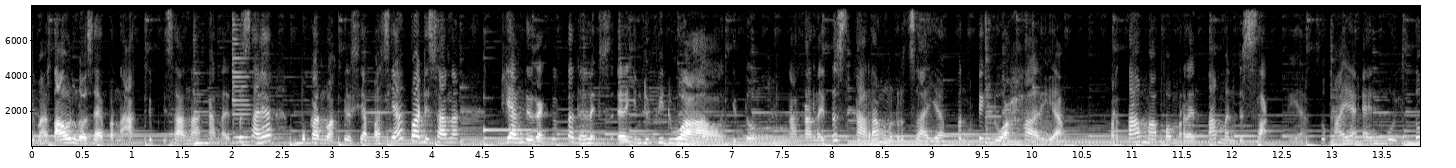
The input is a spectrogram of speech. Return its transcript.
lima. Tahun loh saya pernah aktif di sana. Karena itu saya bukan wakil siapa-siapa di sana. Yang direkrut adalah uh, individual gitu. Nah karena itu sekarang menurut saya penting dua hal ya. Pertama pemerintah mendesak ya supaya NU itu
